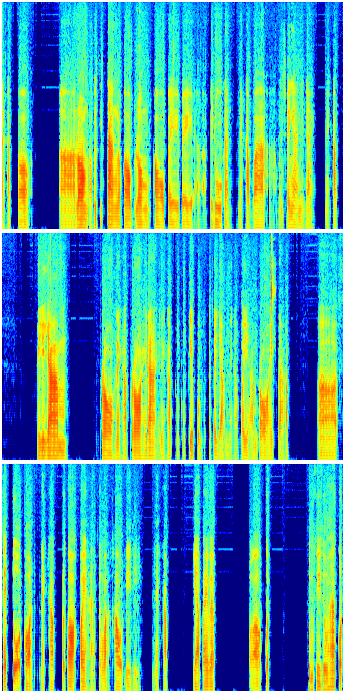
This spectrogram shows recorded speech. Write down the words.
นะครับ ก็ลองเอาไปติดตั้งแล้วก็ลองเอาไปไปไปดูกันนะครับ ว่ามันใช้งานยังไงนะครับ พยายามรอนะครับ รอให้ได้นะครับ ทุกๆคลิปผมก็จะย้ำนะครับพยายามรอให้กราฟเซตตัวก่อนนะครับ แล้วก็ค่อยหาจังหวะเข้าดีๆนะครับ อย่าไปแบบกดสุ่มสี่สุ่มห้ากด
